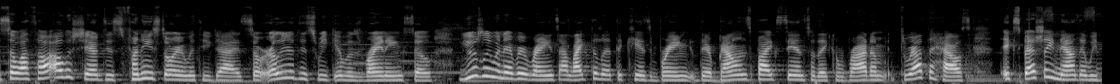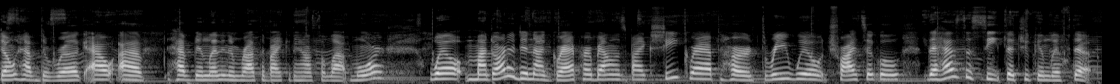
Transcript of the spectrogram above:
So I thought I would share this funny story with you guys. So earlier this week it was raining. So usually whenever it rains, I like to let the kids bring their balance bikes in so they can ride them throughout the house. Especially now that we don't have the rug out, I have been letting them ride the bike in the house a lot more. Well, my daughter did not grab her balance bike. She grabbed her three-wheel tricycle that has the seat that you can lift up.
